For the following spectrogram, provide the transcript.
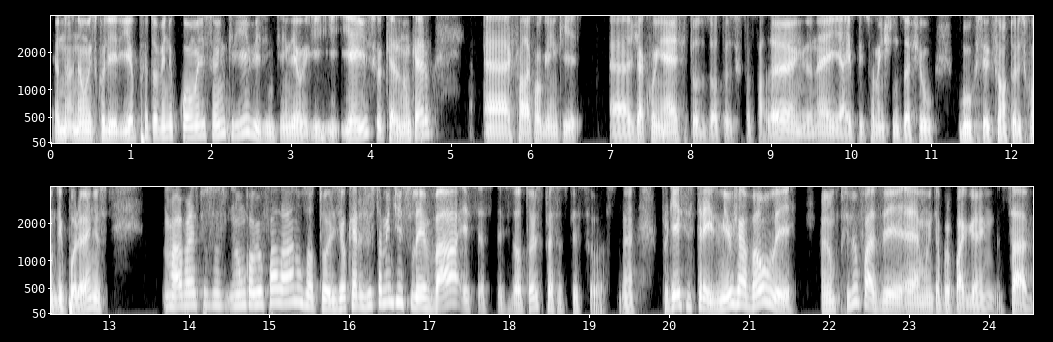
eu não escolheria, porque eu estou vendo como eles são incríveis, entendeu? E, e, é isso que eu quero. Não quero é, falar com alguém que é, já conhece todos os autores que estou falando, né? E aí, principalmente no desafio Books, que são autores contemporâneos, a maior parte das pessoas nunca ouviu falar nos autores. E eu quero justamente isso, levar esses, esses autores para essas pessoas, né? Porque esses 3 mil já vão ler. Eu não preciso fazer é, muita propaganda, sabe?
